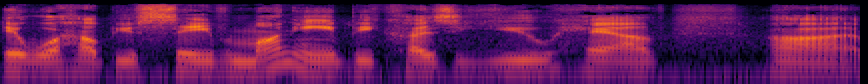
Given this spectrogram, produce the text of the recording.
It will help you save money because you have uh,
